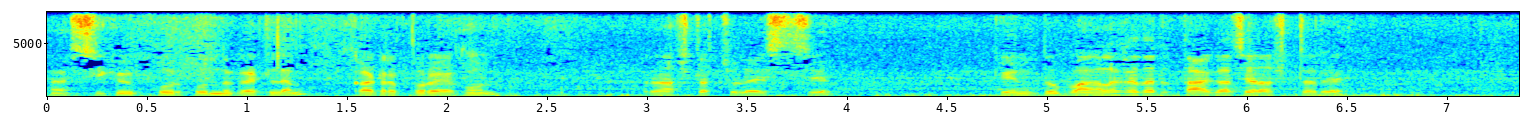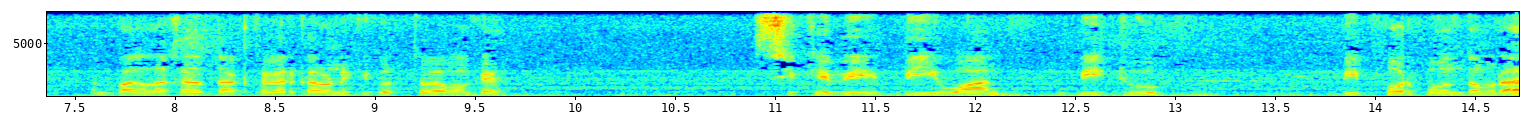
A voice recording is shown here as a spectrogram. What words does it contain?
হ্যাঁ সিকেবি ফোর পর্যন্ত কাটলাম। কাটার পরে এখন রাস্তা চলে এসছে। কিন্তু বাংলা খাতার দাগ আছে রাস্টারে বাংলা খাতার দাগ থাকার কারণে কি করতে হবে আমাকে? CKB B one B two B four পর্যন্ত আমরা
